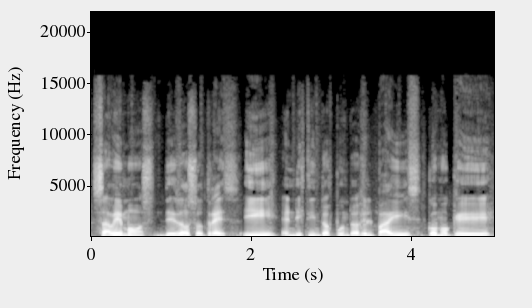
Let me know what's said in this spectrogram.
sabemos de dos o tres y en distintos puntos del país, como que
